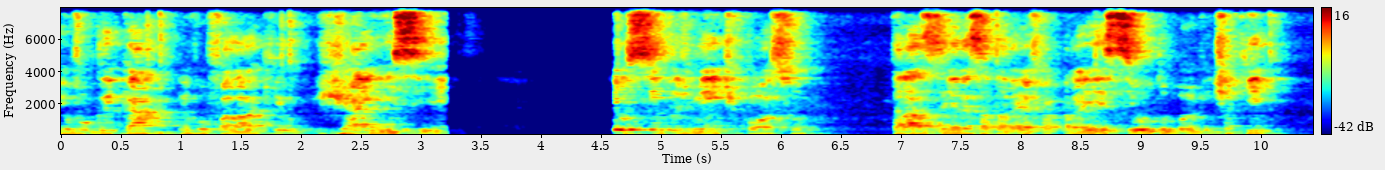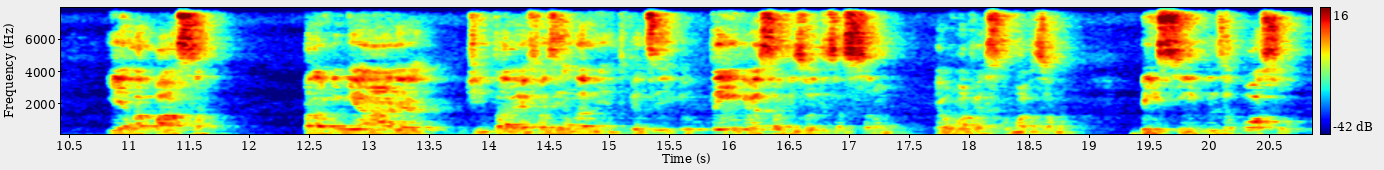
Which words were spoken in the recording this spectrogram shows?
eu vou clicar, eu vou falar que eu já iniciei eu simplesmente posso trazer essa tarefa para esse outro bucket aqui e ela passa para minha área de tarefas em andamento. Quer dizer, eu tenho essa visualização, é uma, uma visão bem simples, eu posso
